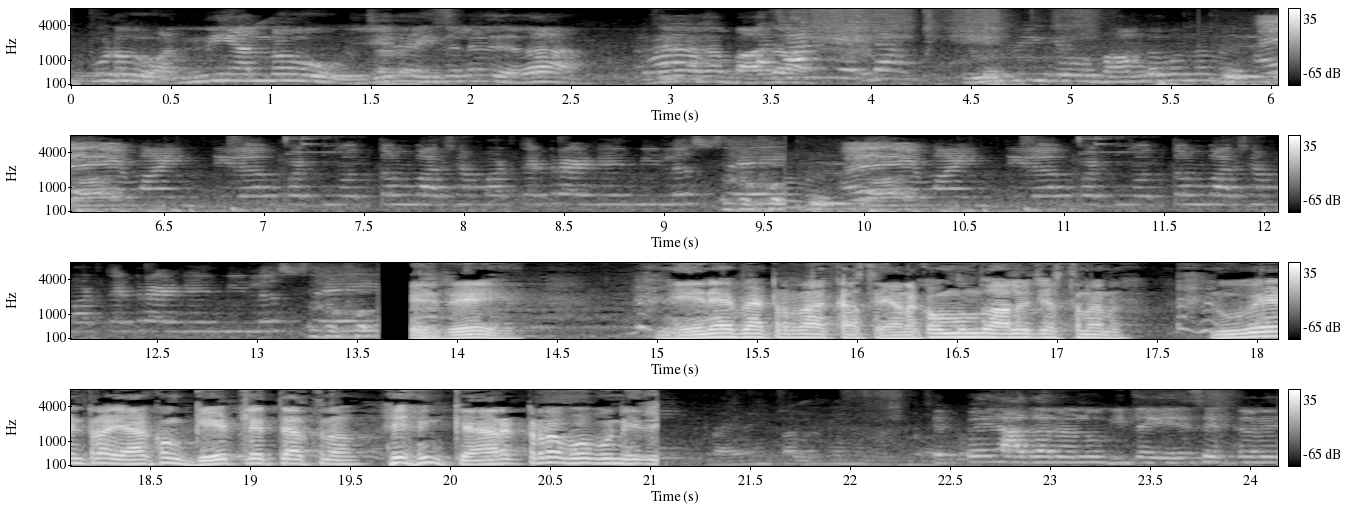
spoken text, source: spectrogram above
ఇప్పుడు అన్ని అన్నావు. ఏది అయితలేదు కదా. అదే కదా బాధ. మసాలా చేద్దాం. ఏంటి ఇంకేమో ప్రాబ్లం ఉందా అదే మా ఇంటిలో పట్టి మొత్తం వర్షం పడితే డ్రైనేజ్ నీళ్ళు వస్తాయి. అదే మా ఇంటిలో పట్టి మొత్తం వర్షం పడితే డ్రైనేజ్ నీళ్ళు వస్తాయి. రే నేనే బెటర్ రా. కాస్త వెనక ముందు ఆలోచిస్తున్నాను. నువ్వేంట్రా ఏకం గేట్లు ఎత్తేస్తున్నావు? ఏం క్యారెక్టరా బాబు నీది? ఆదరణ నువ్వు ఇట్లా చేసి ఎట్లనే?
